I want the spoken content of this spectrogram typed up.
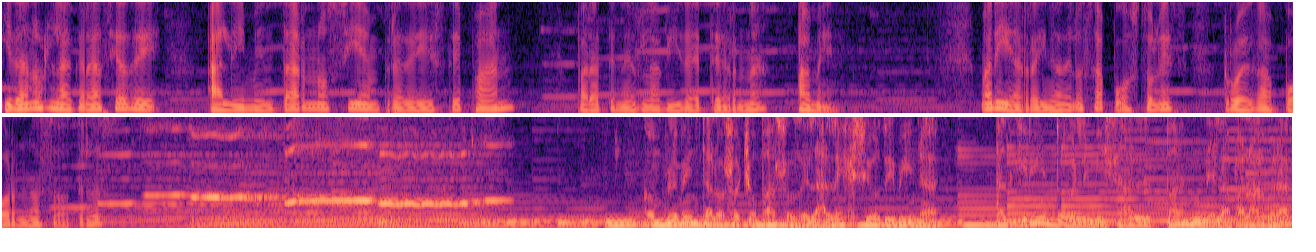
y danos la gracia de alimentarnos siempre de este pan para tener la vida eterna. Amén. María, Reina de los Apóstoles, ruega por nosotros. Complementa los ocho pasos de la Alexio Divina adquiriendo el emisal Pan de la Palabra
